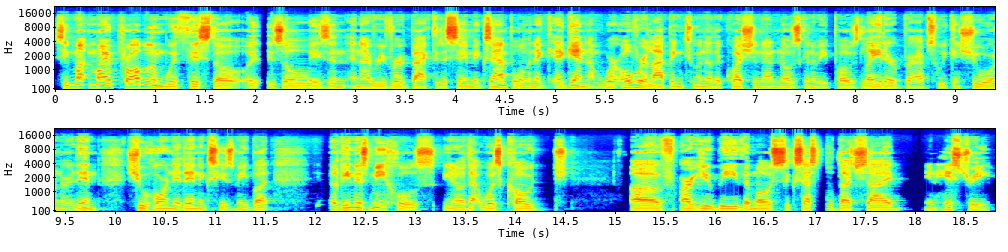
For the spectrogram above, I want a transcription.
See, my, my problem with this though is always, and, and I revert back to the same example. And again, we're overlapping to another question that I know is going to be posed later. Perhaps we can shoehorn it in, shoehorn it in, excuse me. But Rinus Michels, you know, that was coach of arguably the most successful Dutch side in history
